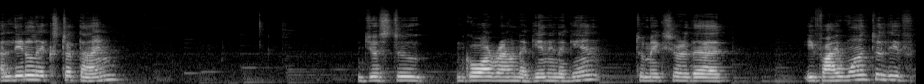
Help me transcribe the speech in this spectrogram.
a little extra time just to go around again and again to make sure that if I want to leave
